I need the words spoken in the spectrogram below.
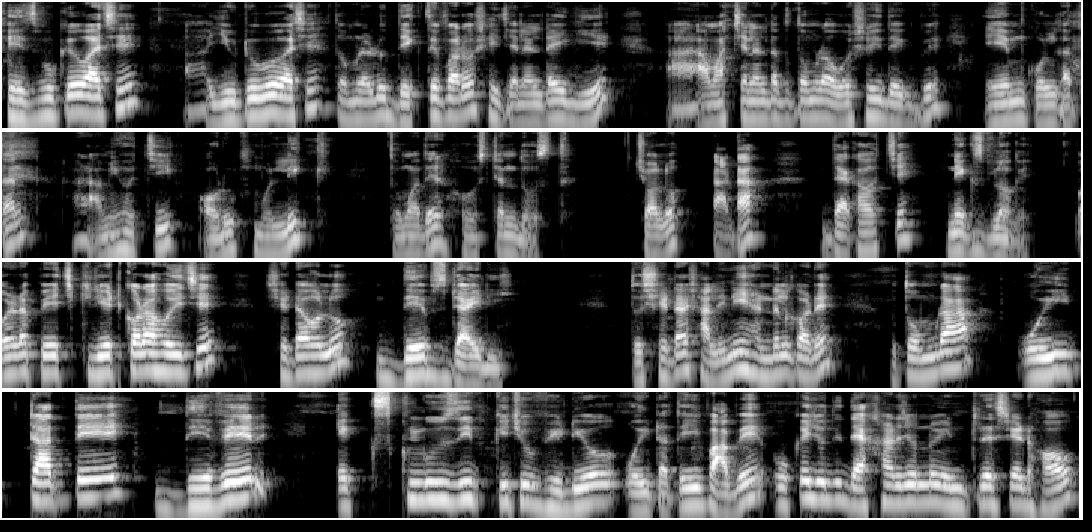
ফেসবুকেও আছে ইউটিউবেও আছে, তোমরা একটু দেখতে পারো সেই চ্যানেলটায় গিয়ে। আর আমার চ্যানেলটা তো তোমরা অবশ্যই দেখবে, এম কলকাতান। আর আমি হচ্ছি অরূপ মল্লিক, তোমাদের হোস্ট অ্যান্ড দোস্ত। চলো, টাটা, দেখা হচ্ছে নেক্সট ব্লগে ওর একটা পেজ ক্রিয়েট করা হয়েছে, সেটা হলো দেবস ডায়েরি তো সেটা শালিনী হ্যান্ডেল করে। তো তোমরা ওইটাতে দেবের এক্সক্লুসিভ কিছু ভিডিও ওইটাতেই পাবে। ওকে যদি দেখার জন্য ইন্টারেস্টেড হও,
